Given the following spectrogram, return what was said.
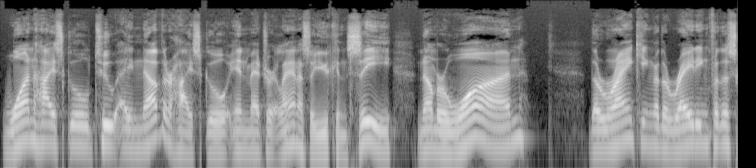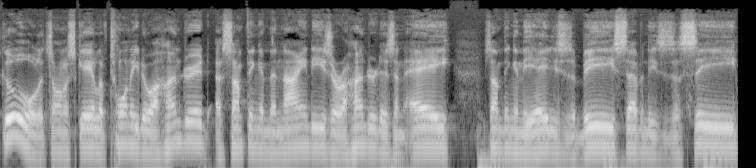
one high school to another high school in Metro Atlanta. So you can see number one, the ranking or the rating for the school. It's on a scale of 20 to 100. Uh, something in the 90s or 100 is an A, something in the 80s is a B, 70s is a C,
